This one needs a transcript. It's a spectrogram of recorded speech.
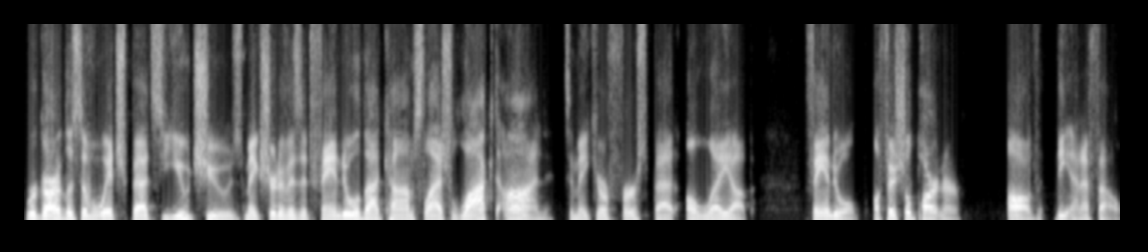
Regardless of which bets you choose, make sure to visit fanduel.com slash locked on to make your first bet a layup. FanDuel, official partner of the NFL.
